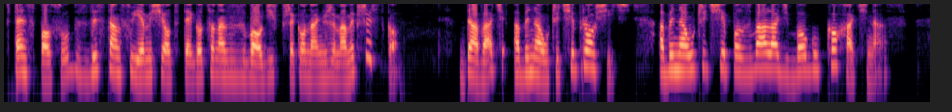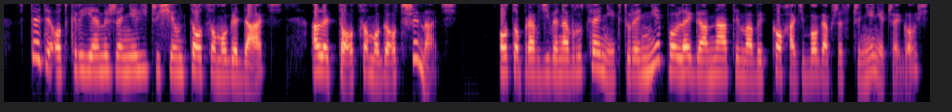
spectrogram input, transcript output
W ten sposób zdystansujemy się od tego, co nas zwodzi w przekonaniu, że mamy wszystko. Dawać, aby nauczyć się prosić, aby nauczyć się pozwalać Bogu kochać nas. Wtedy odkryjemy, że nie liczy się to, co mogę dać, ale to, co mogę otrzymać. Oto prawdziwe nawrócenie, które nie polega na tym, aby kochać Boga przez czynienie czegoś,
